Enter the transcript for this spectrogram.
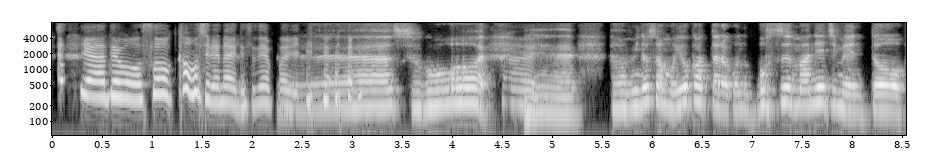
いや、でも、そうかもしれないですね、やっぱり。ええ、すごい。えはい。え、あ、皆さんもよかったらこのボスマネジメント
